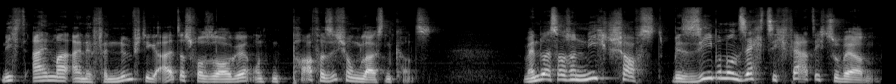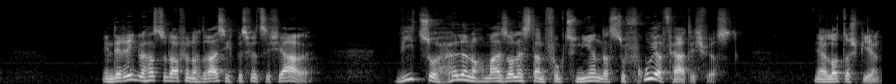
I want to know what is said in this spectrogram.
nicht einmal eine vernünftige Altersvorsorge und ein paar Versicherungen leisten kannst, wenn du es also nicht schaffst, bis 67 fertig zu werden, in der Regel hast du dafür noch 30 bis 40 Jahre, wie zur Hölle nochmal soll es dann funktionieren, dass du früher fertig wirst? Ja, Lotto spielen.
